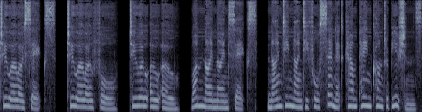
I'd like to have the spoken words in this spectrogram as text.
2006, 2004, 2000, 1996, 1994 Senate Campaign Contributions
